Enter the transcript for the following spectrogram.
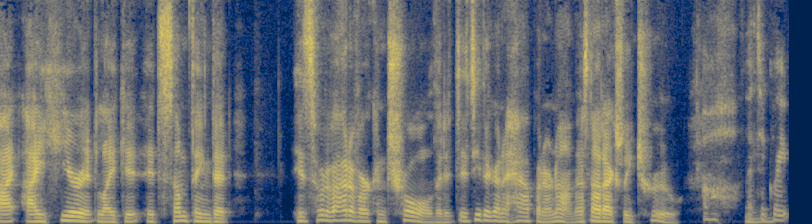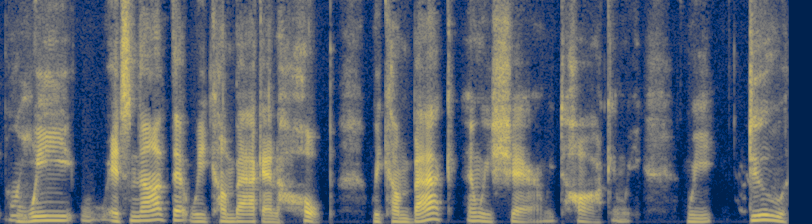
i i hear it like it, it's something that is sort of out of our control that it, it's either going to happen or not that's not actually true. Oh, that's a great point. we it's not that we come back and hope. We come back and we share and we talk and we we do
